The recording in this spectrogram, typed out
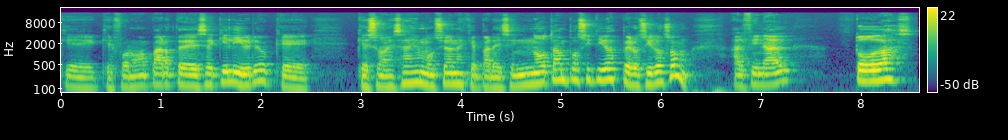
que, forma parte de ese equilibrio que, son esas emociones que parecen no tan positivas pero sí lo son. Al final todas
